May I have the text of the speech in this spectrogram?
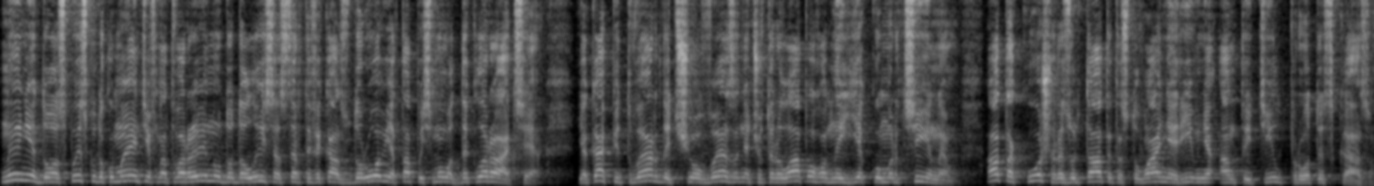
Нині до списку документів на тварину додалися сертифікат здоров'я та письмова декларація, яка підтвердить, що везення чотирилапого не є комерційним, а також результати тестування рівня антитіл проти сказу.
